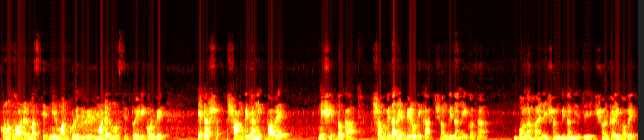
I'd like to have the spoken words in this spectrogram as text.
কোনো ধরনের মসজিদ নির্মাণ করে দিবে, মডেল মসজিদ তৈরি করবে, এটা সাংবিধানিকভাবে নিষিদ্ধ কাজ, সংবিধানের বিরোধী কাজ। সংবিধান এই কথা বলা হয়নি, সংবিধানে যে সরকারিভাবে,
